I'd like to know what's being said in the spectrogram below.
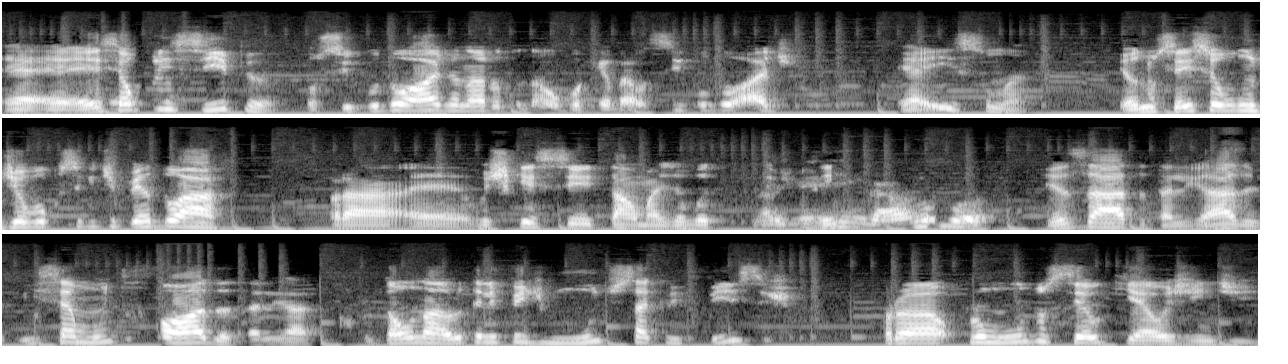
É, é- esse é o princípio, o ciclo do ódio, o Naruto não, vou quebrar o ciclo do ódio. É isso, mano. Eu não sei se eu- um dia eu vou conseguir te perdoar. Pra é, eu esquecer e tal, mas eu vou Mas Tem- vingar eu não vou. Exato, tá ligado? Isso é muito foda, tá ligado? Então o Naruto ele fez muitos sacrifícios pra, pro mundo ser o que é hoje em dia.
